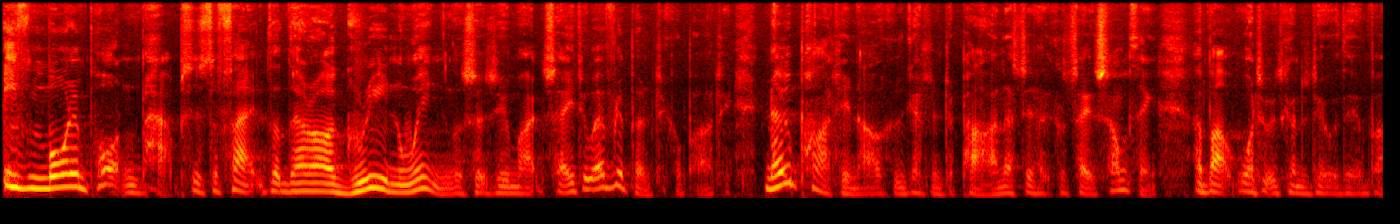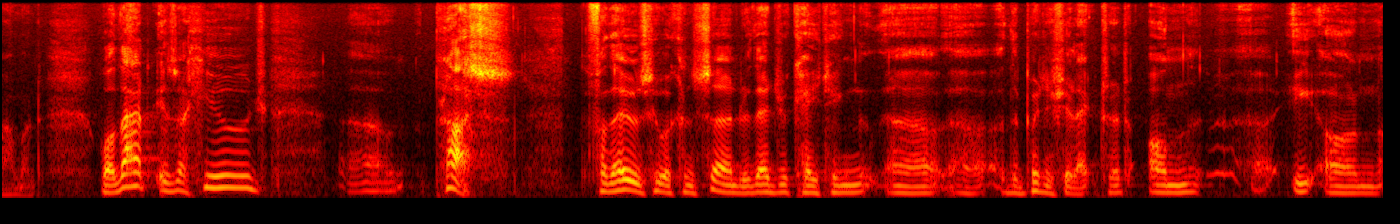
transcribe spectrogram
even more important, perhaps, is the fact that there are green wings, as you might say, to every political party. No party now could get into power unless it could say something about what it was going to do with the environment. Well, that is a huge uh, plus for those who are concerned with educating uh, uh, the British electorate on uh, on,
